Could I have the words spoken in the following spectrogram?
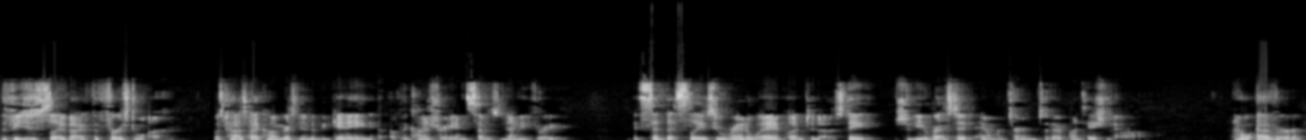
The Fugitive Slave Act, the first one, was passed by Congress near the beginning of the country in 1793. It said that slaves who ran away and fled to another state should be arrested and returned to their plantation they were on. However,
